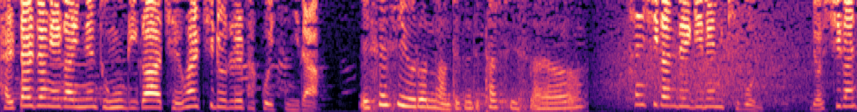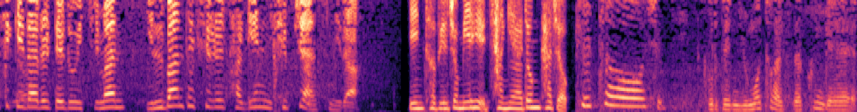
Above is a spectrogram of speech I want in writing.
발달 장애가 있는 동욱이가 재활 치료를 받고 있습니다. 3시 이후로는 언제든지 탈 수 있어요. 1시간 대기는 기본. 몇 시간씩 기다릴 때도 있지만 일반 택시를 타긴 쉽지 않습니다. 인터뷰 좀이 장애아동 가족. 휠체어식으로 된 유모차가 있어요. 큰 게.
